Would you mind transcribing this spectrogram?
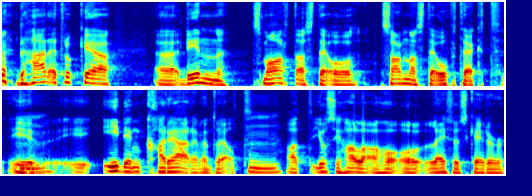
det här är, tror jag, eh, din smartaste och sannaste upptäckt i, i, i din karriär eventuellt. Mm. Att Jussi Halla-aho och Laser Skater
